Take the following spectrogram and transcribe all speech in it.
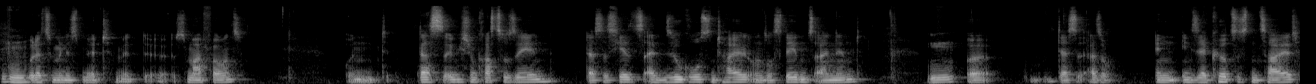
Mhm. Oder zumindest mit, mit äh, Smartphones. Und das ist irgendwie schon krass zu sehen, dass es jetzt einen so großen Teil unseres Lebens einnimmt, mhm. äh, das, also in, in dieser kürzesten Zeit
